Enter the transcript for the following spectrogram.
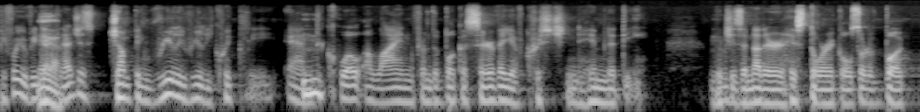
Before you read yeah. that, can I just jump in really, really quickly and mm-hmm. quote a line from the book "A Survey of Christian Hymnody," mm-hmm. which is another historical sort of book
